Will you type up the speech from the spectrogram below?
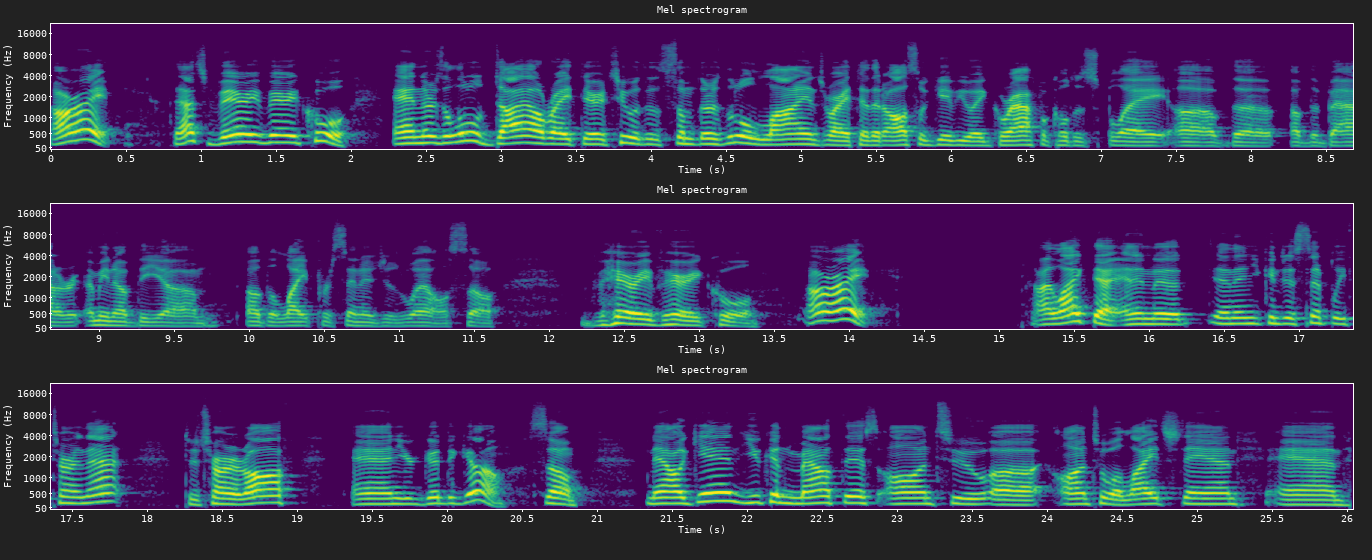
All right. That's very, very cool. And there's a little dial right there too. There's some there's little lines right there that also give you a graphical display of the of the battery, I mean of the um, of the light percentage as well. So very, very cool. All right. I like that. And then, the, and then you can just simply turn that to turn it off and you're good to go. So now again, you can mount this onto, uh, onto a light stand and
